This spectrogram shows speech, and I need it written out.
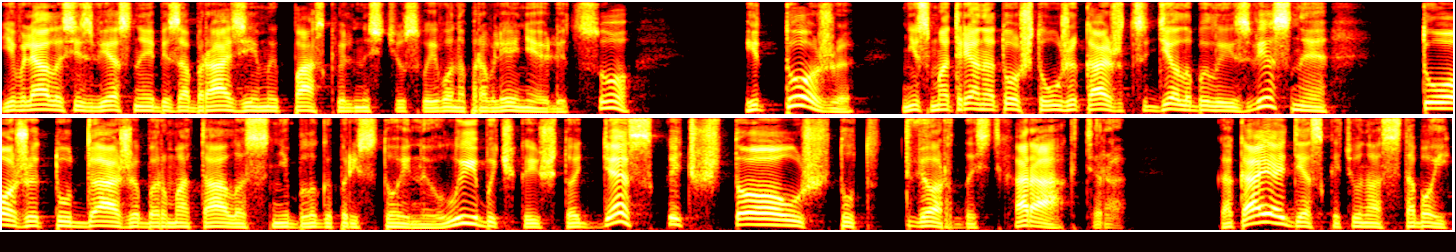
являлось известное безобразием и пасквильностью своего направления лицо, и тоже, несмотря на то, что уже, кажется, дело было известное, — тоже туда же бормотала с неблагопристойной улыбочкой, что, дескать, что уж тут твердость характера. Какая, дескать, у нас с тобой,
